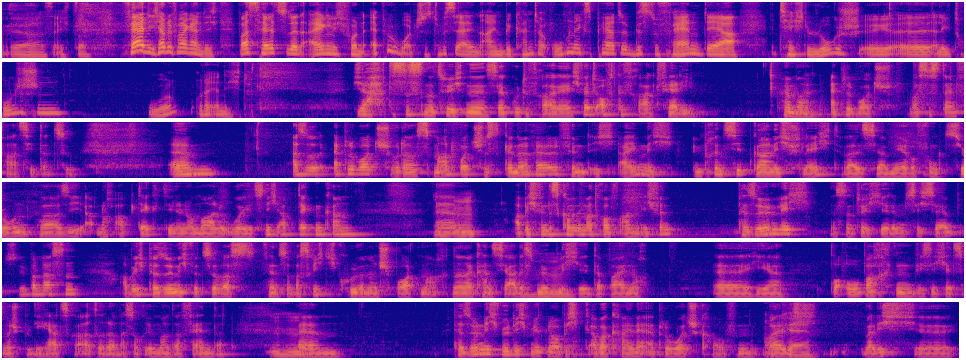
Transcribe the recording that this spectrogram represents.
Ja, ist echt so. Ferdi, ich habe eine Frage an dich. Was hältst du denn eigentlich von Apple Watches? Du bist ja ein, ein bekannter Uhrenexperte. Bist du Fan der technologisch-elektronischen äh, Uhr oder eher nicht? Ja, das ist natürlich eine sehr gute Frage. Ich werde oft gefragt, Ferdi, hör mal, Apple Watch, was ist dein Fazit dazu? Ähm, also Apple Watch oder Smartwatches generell finde ich eigentlich im Prinzip gar nicht schlecht, weil es ja mehrere Funktionen quasi noch abdeckt, die eine normale Uhr jetzt nicht abdecken kann. Mhm. Ähm, Aber ich finde, es kommt immer drauf an. Ich finde persönlich, das ist natürlich jedem sich selbst überlassen, aber ich persönlich würde sowas, fände sowas richtig cool, wenn man Sport macht. Ne? Da kannst du ja alles mhm. Mögliche dabei noch äh, hier beobachten, wie sich jetzt zum Beispiel die Herzrate oder was auch immer da verändert. Mhm. Ähm, persönlich würde ich mir, glaube ich, aber keine Apple Watch kaufen, weil okay. ich, weil ich, äh,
